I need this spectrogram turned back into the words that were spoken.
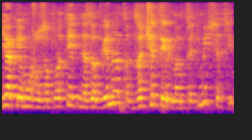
Як я можу заплатити не за 12, за 14 місяців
